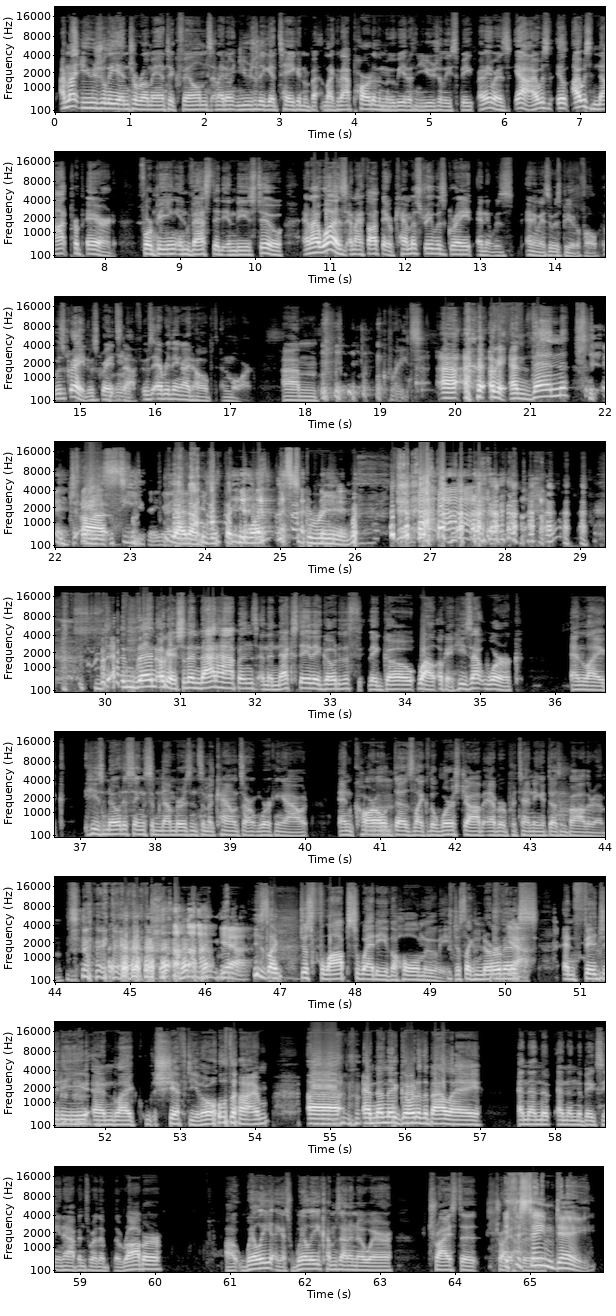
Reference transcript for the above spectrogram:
I'm not usually into romantic films, and I don't usually get taken like that part of the movie doesn't usually speak. But anyways, yeah, I was I was not prepared for being invested in these two, and I was, and I thought their chemistry was great, and it was, anyways, it was beautiful. It was great. It was great Mhm. stuff. It was everything I'd hoped and more. Um, Great. uh, okay, and then uh, seething, right? yeah, I know he just like, he wants to scream. And then okay, so then that happens, and the next day they go to the th- they go. Well, okay, he's at work, and like he's noticing some numbers and some accounts aren't working out, and Carl does like the worst job ever, pretending it doesn't bother him. yeah. he's like just flop sweaty the whole movie, just like nervous and fidgety and like shifty the whole time. Uh, and then they go to the ballet, and then the and then the big scene happens where the the robber, uh, Willie, I guess Willie comes out of nowhere, tries to tries. it's the to- same day.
